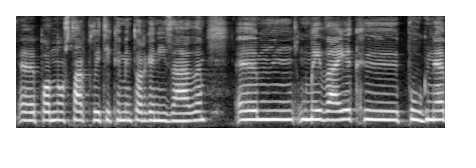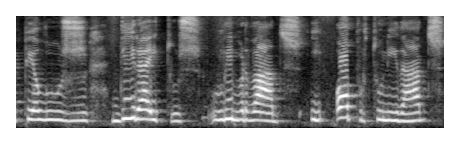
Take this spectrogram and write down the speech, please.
eh, pode não estar politicamente organizada, ehm, uma ideia que pugna pelos direitos, liberdades e oportunidades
